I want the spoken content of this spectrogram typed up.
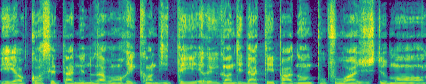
Et encore cette année, nous avons recandidaté, recandidaté pardon, pour pouvoir justement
